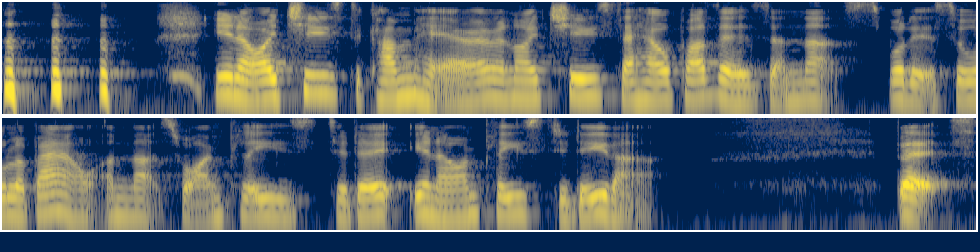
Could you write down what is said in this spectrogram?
you know, I choose to come here and I choose to help others, and that's what it's all about. And that's what I'm pleased to do. You know, I'm pleased to do that. But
